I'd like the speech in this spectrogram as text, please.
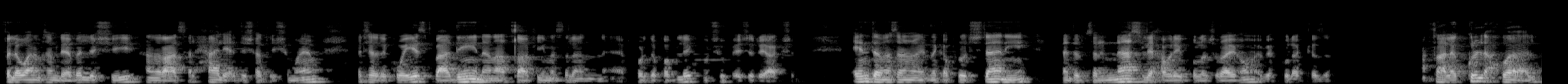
فلو أنا مثلا بدي أبلش شيء أنا راح أسأل حالي قديش هذا الشيء مهم قديش هذا كويس بعدين أنا أطلع فيه مثلا for the public ونشوف إيش ال reaction أنت مثلا عندك approach ثاني أنت بتسأل الناس اللي حواليك والله شو رأيهم؟ بيحكوا لك كذا. فعلى كل الأحوال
